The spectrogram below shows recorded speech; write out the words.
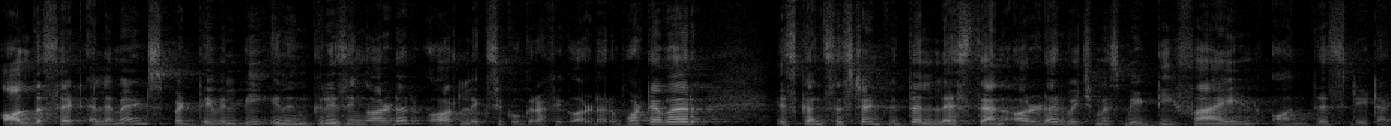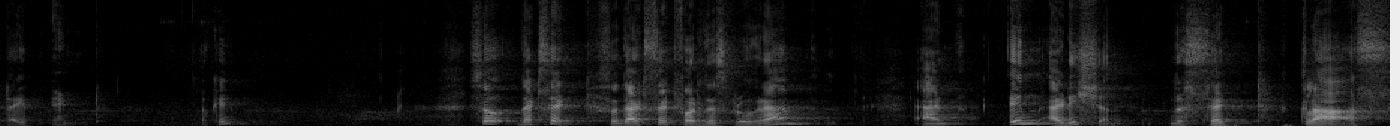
all the set elements but they will be in increasing order or lexicographic order whatever is consistent with the less than order which must be defined on this data type int. Okay? So that is it. So that is it for this program and in addition the set class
